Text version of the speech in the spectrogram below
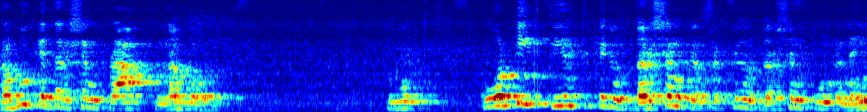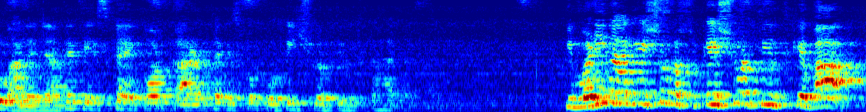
प्रभु के दर्शन प्राप्त न हो तो वो कोटि तीर्थ के जो दर्शन कर सकते थे दर्शन पूर्ण नहीं माने जाते थे। इसका एक और कारण था जिसको कोटीश्वर तीर्थ कहा जाता है। कि मणि नागेश्वर और सुकेश्वर तीर्थ के बाद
